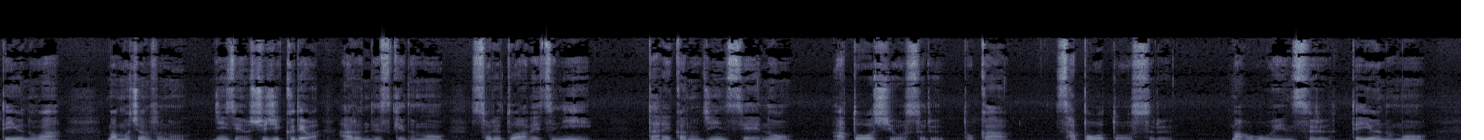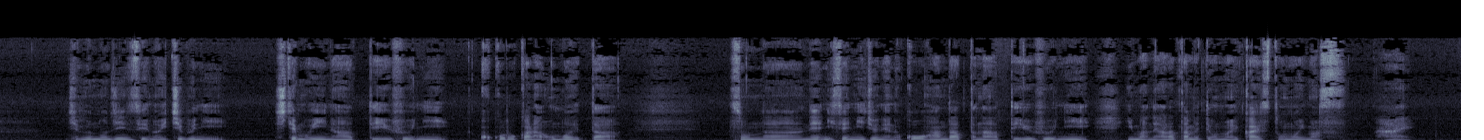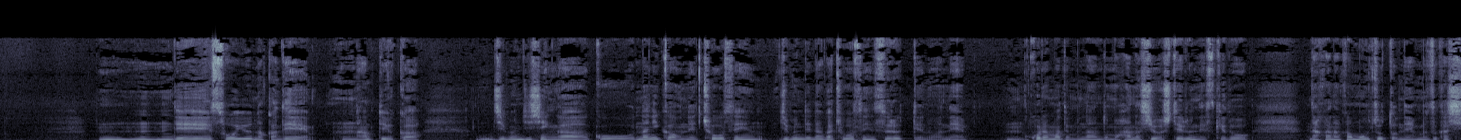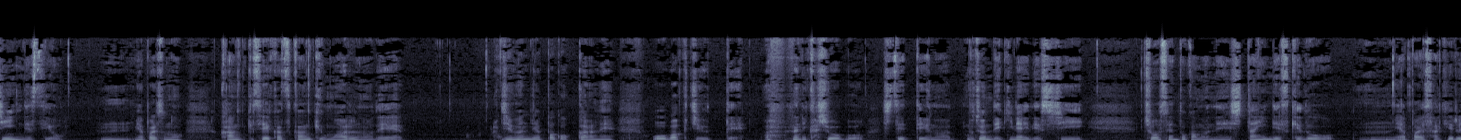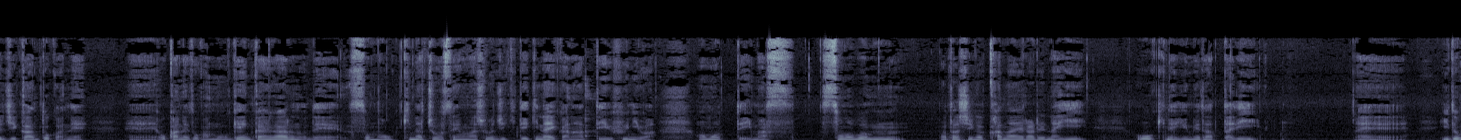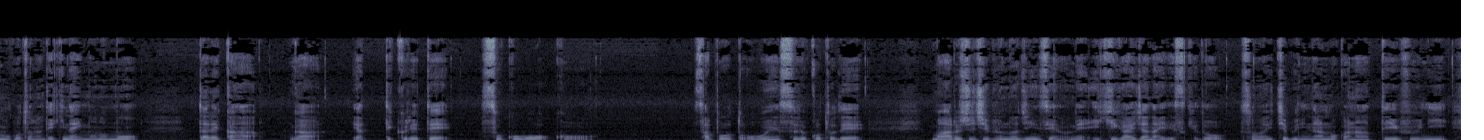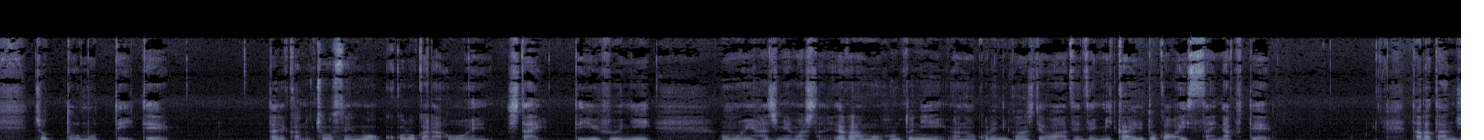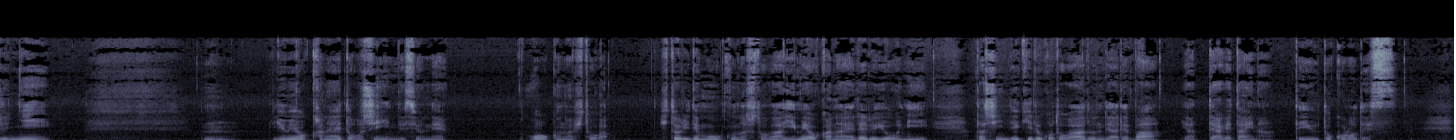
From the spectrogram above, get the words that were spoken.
ていうのはまあもちろんその人生の主軸ではあるんですけどもそれとは別に誰かの人生の後押しをするとかサポートをする、まあ、応援するっていうのも自分の人生の一部にしてもいいなっていうふうに心から思えたそんなね2020年の後半だったなっていうふうに今ね改めて思い返すと思います。はい。うんでそういう中で何て言うか自分自身がこう何かをね挑戦自分で何か挑戦するっていうのはね、うん、これまでも何度も話をしてるんですけどなかなかもうちょっとね難しいんですよ。うん、やっぱりその生活環境もあるので自分でやっぱこっからね大博打打って 何か勝負をしてっていうのはもちろんできないですし挑戦とかもねしたいんですけど、うん、やっぱり避ける時間とかねえー、お金とかもう限界があるのでそんな大きな挑戦は正直できないかなっていうふうには思っています。その分私が叶えられない大きな夢だったり、えー、挑むことのできないものも誰かがやってくれてそこをこうサポート応援することでまあ、ある種自分の人生のね生きがいじゃないですけどその一部になるのかなっていうふうにちょっと思っていて誰かの挑戦を心から応援したいっていうふうに思い始めましたね。だからもう本当にあのこれに関しては全然見返りとかは一切なくてただ単純にうん夢を叶えてほしいんですよね。多くの人が。一人でも多くの人が夢を叶えれるように私にできることがあるんであればやってあげたいなっていうところです。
